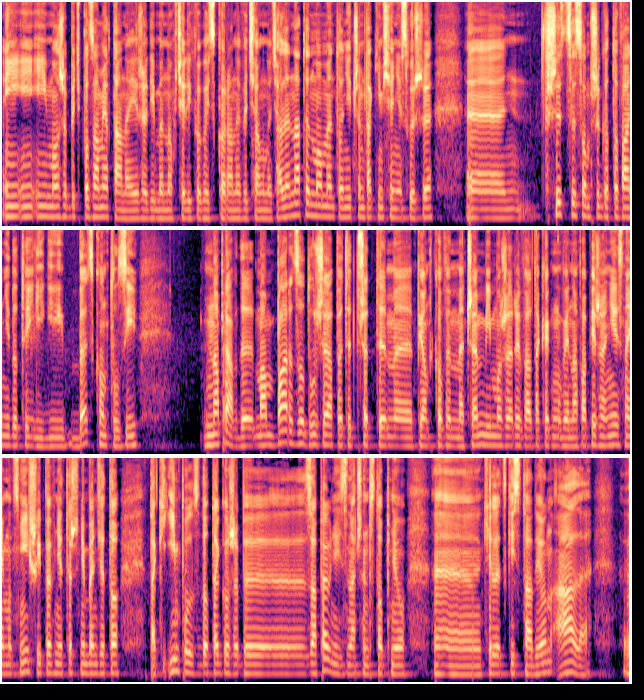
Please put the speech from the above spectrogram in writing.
i, i, i może być pozamiatane, jeżeli będą chcieli kogoś z korony wyciągnąć, ale na ten moment o niczym takim się nie słyszy. Wszyscy są przygotowani do tej ligi bez kontuzji. Naprawdę, mam bardzo duży apetyt przed tym e, piątkowym meczem, mimo że rywal, tak jak mówię, na papierze nie jest najmocniejszy i pewnie też nie będzie to taki impuls do tego, żeby zapełnić w znacznym stopniu e, kielecki stadion, ale e,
